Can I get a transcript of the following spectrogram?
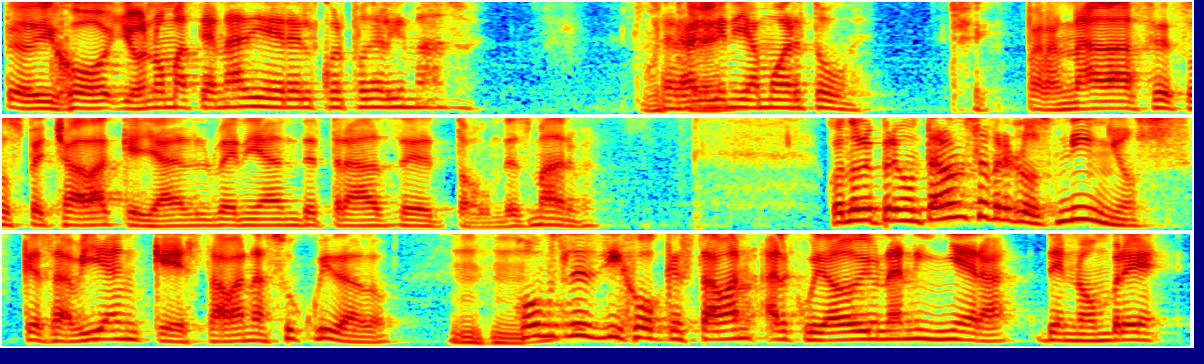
Pero dijo, yo no maté a nadie, era el cuerpo de alguien más. güey. O sea, era alguien ya muerto. güey. Sí. Para nada se sospechaba que ya venían detrás de todo un desmadre. güey. Cuando le preguntaron sobre los niños que sabían que estaban a su cuidado, Holmes les dijo que estaban al cuidado de una niñera de nombre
